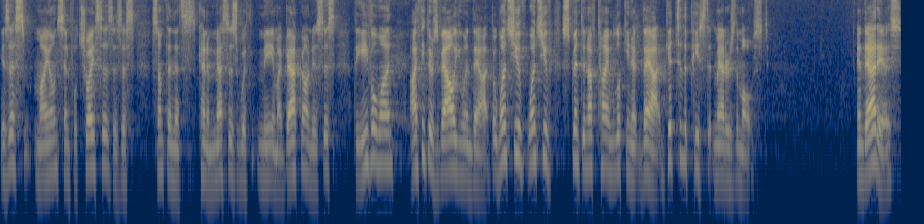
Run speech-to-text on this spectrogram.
is this my own sinful choices? Is this something that's kind of messes with me and my background? Is this the evil one? I think there's value in that. But once you've, once you've spent enough time looking at that, get to the piece that matters the most. And that is,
